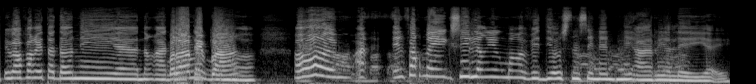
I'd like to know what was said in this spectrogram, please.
ipapakita daw ni ah, ng ating Marami tech ba? team, oh. Oo, ah, in fact may iksi lang yung mga videos na sinend ni Aria Leia eh.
